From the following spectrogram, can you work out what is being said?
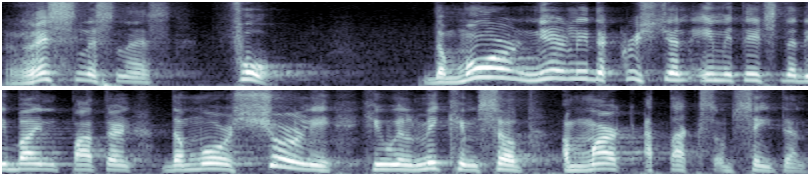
restlessness, for the more nearly the Christian imitates the divine pattern, the more surely he will make himself a mark attacks of Satan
